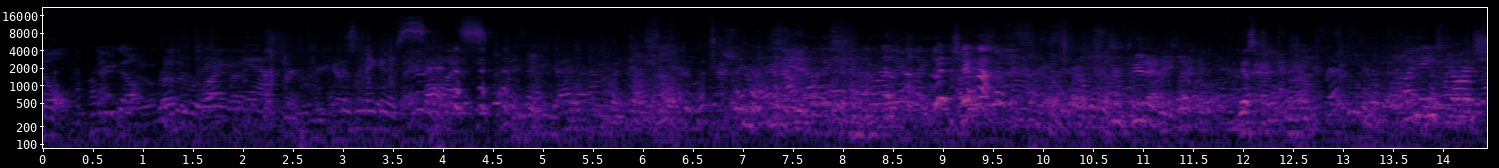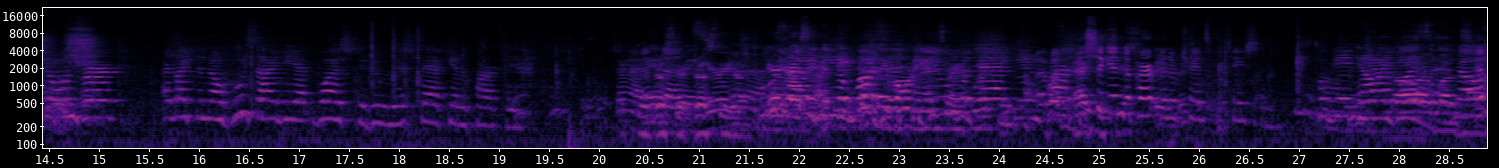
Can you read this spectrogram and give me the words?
know. There you go. Rather than relying on the street for weekends. Doesn't make any sense. Good job. Yes, My name's Doris Schoenberg. I'd like to know whose idea it was to do this back-in parking. address, address the. You're addressing the Idea people, they won't to do answer. the back-in parking? Michigan Department of Transportation. Who gave the idea? it wasn't. No, it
